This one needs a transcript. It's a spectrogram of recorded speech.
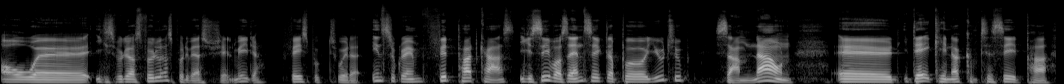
og øh, I kan selvfølgelig også følge os på diverse sociale medier. Facebook, Twitter, Instagram, Fit Podcast. I kan se vores ansigter på YouTube, samme navn. Øh, I dag kan I nok komme til at se et par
